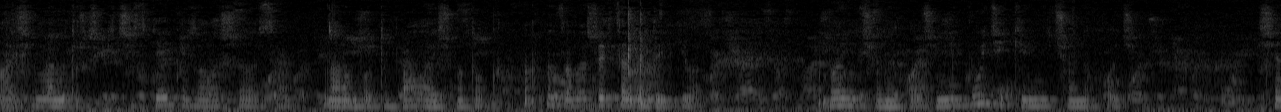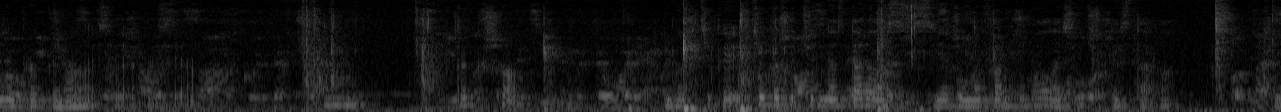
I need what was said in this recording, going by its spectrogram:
а ще в мене трошки чизкейку залишилося. На роботу брала і шматок залишився не доїла. Бо нічого не хочу, ні бутиків, нічого не хочу. Ще не прокинулася якось я. Так що, бо тільки, тільки що чуть не старалась, я вже нафарбувалася, чуть не старла. Ці.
